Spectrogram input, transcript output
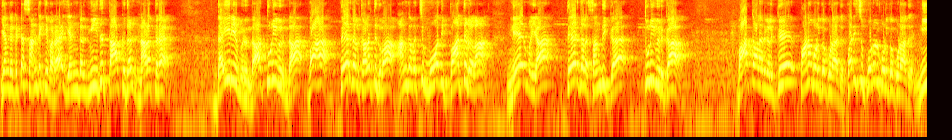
எங்க கிட்ட சண்டைக்கு வர எங்கள் மீது தாக்குதல் நடத்துற? தைரியம் இருந்தா துணிவு இருந்தா வா தேர்தல் களத்துக்கு வா அங்க வச்சு மோதி பார்த்துடலாம். நேர்மையா தேர்தலை சந்திக்க துணிவு இருக்கா? வாக்காளர்களுக்கு பணம் கொடுக்க கூடாது பரிசு பொருள் கொடுக்க கூடாது. நீ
